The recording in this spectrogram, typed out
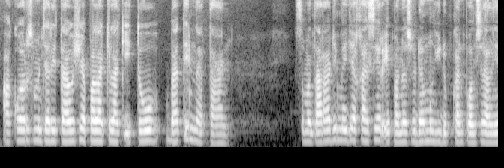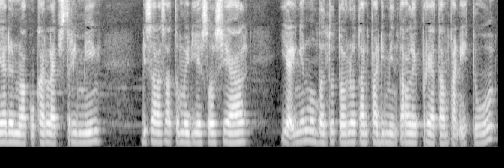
Aku harus mencari tahu siapa laki-laki itu, batin Nathan. Sementara di meja kasir, Ipana sudah menghidupkan ponselnya dan melakukan live streaming di salah satu media sosial. Ia ingin membantu Tono tanpa diminta oleh pria tampan itu.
